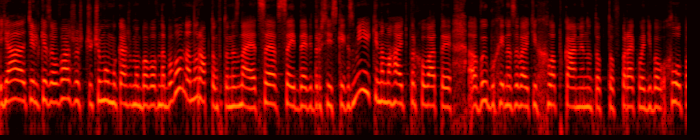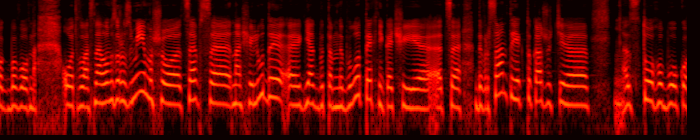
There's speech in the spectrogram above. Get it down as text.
Я тільки зауважу, що чому ми кажемо бавовна бавовна. Ну раптом хто не знає, це все йде від російських змі, які намагають приховати вибухи і називають їх хлопками. Ну тобто в перекладі хлопок бавовна. От власне, але ми зрозуміємо, що це все наші люди, е, як би там не було, техніка чи е, це диверсанти, як то кажуть, е, з того боку.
